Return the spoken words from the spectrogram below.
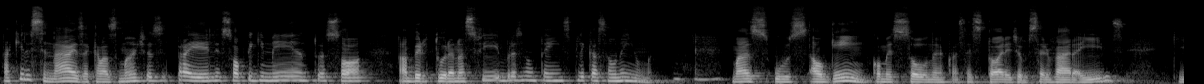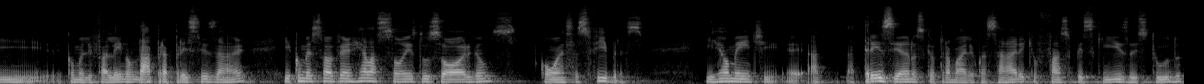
Aqueles sinais, aquelas manchas, para ele é só pigmento, é só abertura nas fibras, não tem explicação nenhuma. Mas os, alguém começou né, com essa história de observar a íris, que, como eu lhe falei, não dá para precisar, e começou a ver relações dos órgãos com essas fibras. E realmente, é, há, há 13 anos que eu trabalho com essa área, que eu faço pesquisa, estudo,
